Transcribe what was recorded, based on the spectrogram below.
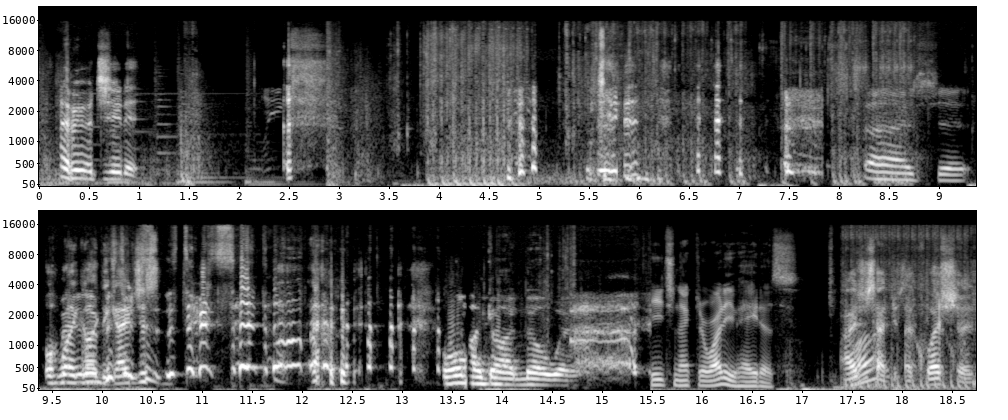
Everyone shoot it. Oh shit. Oh my Wait, god, look, the this guy dude- just. This dude said that. Oh my god, no way. Peach Nectar, why do you hate us? I just What? had a question.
